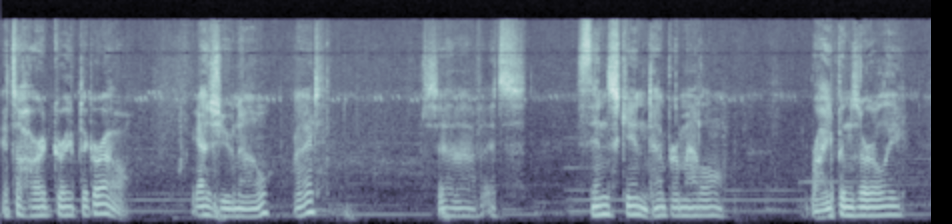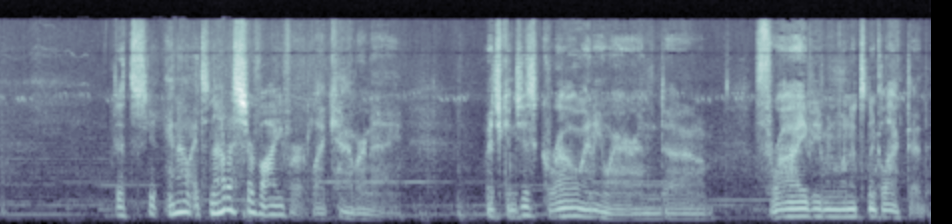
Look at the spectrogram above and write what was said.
it's a hard grape to grow, as you know, right? It's, uh, it's thin-skinned, temperamental, ripens early. It's you know, it's not a survivor like Cabernet, which can just grow anywhere and uh, thrive even when it's neglected.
